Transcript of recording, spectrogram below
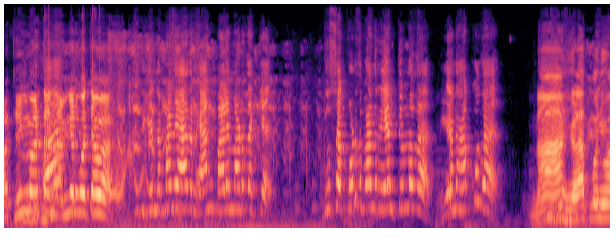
ಮತ್ ಹಿಂಗ್ ಮಾಡ್ತಾನ ನಮ್ಗೇನ್ ಗೊತ್ತಾವ? ಇದಕ್ಕೆ ನಮ್ಮ ಮನೆ ಆದ್ರೆ ಹೆಂಗ್ ಬಾಳೆ ಮಾಡೋದಕ್ಕೆ? ದಿವಸ ಕುಡ್ದು ಬಂದ್ರೆ ಏನ್ ತಿನ್ನೋದ? ಏನ್ ಹಾಕುದ? ನಾ ಹೇಳಕ್ ಬನ್ನಿವ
